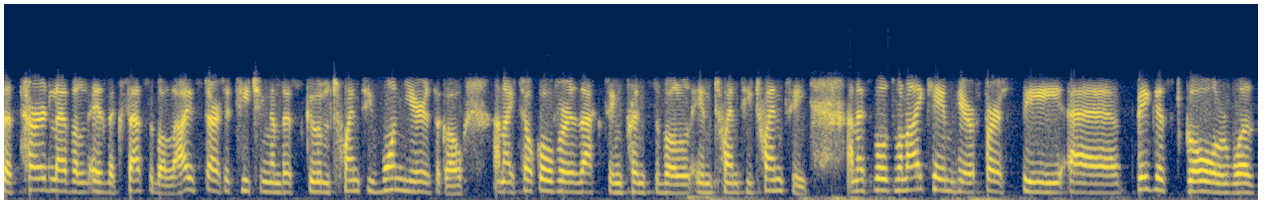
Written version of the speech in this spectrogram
that third level is accessible. I started teaching in this school 21 years ago, and I took over as acting principal in 2020. And I suppose when I came here first, the uh, biggest goal was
